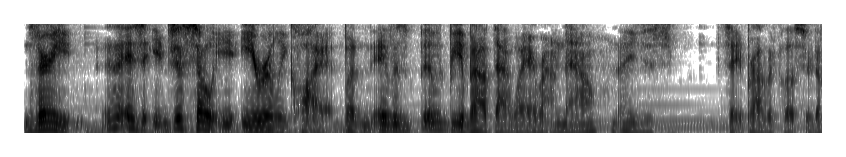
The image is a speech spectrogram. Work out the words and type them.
it's very, it's, it's just so eerily quiet, but it was, it would be about that way around now. I just say probably closer to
